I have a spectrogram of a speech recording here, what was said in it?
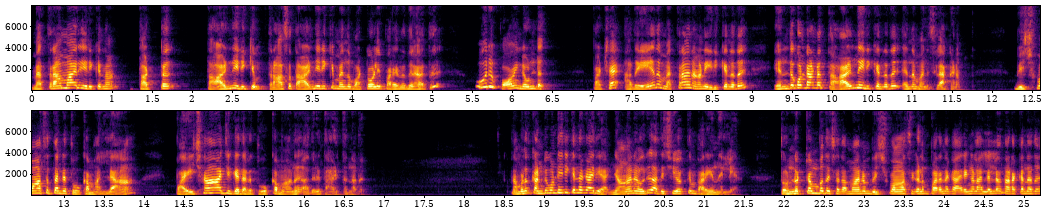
മെത്രാമാരി ഇരിക്കുന്ന തട്ട് താഴ്ന്നിരിക്കും ത്രാസ് താഴ്ന്നിരിക്കും എന്ന് വട്ടോളി പറയുന്നതിനകത്ത് ഒരു പോയിന്റ് ഉണ്ട്. പക്ഷേ അത് ഏത് മെത്രാനാണ് ഇരിക്കുന്നത് എന്തുകൊണ്ടാണ് താഴ്ന്നിരിക്കുന്നത് എന്ന് മനസ്സിലാക്കണം. വിശ്വാസത്തിന്റെ തൂക്കമല്ല പൈശാചികതയുടെ തൂക്കമാണ് അതിന് താഴ്ത്തുന്നത്. നമ്മൾ കണ്ടുകൊണ്ടിരിക്കുന്ന കാര്യമാണ് ഞാൻ ഒരു അതിശയോക്തിയും പറയുന്നില്ല. തൊണ്ണൂറ്റൊമ്പത് ശതമാനം വിശ്വാസികളും പറയുന്ന കാര്യങ്ങളല്ലല്ലോ നടക്കുന്നത്.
